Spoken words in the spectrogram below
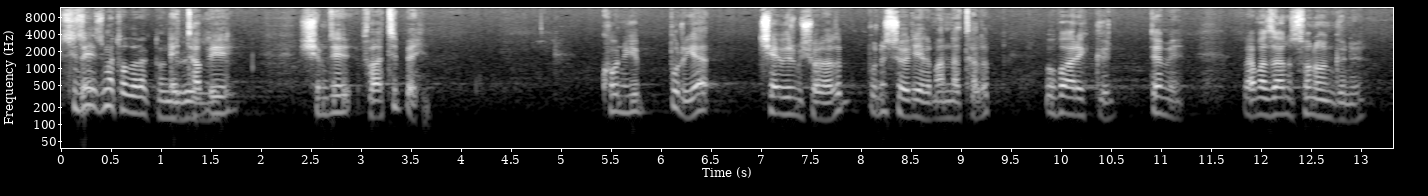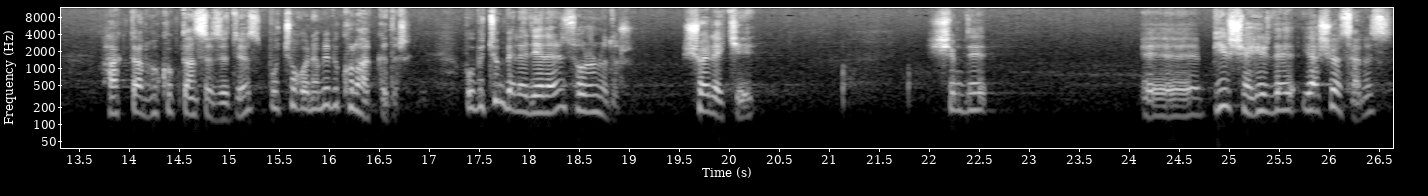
Size Ve- hizmet olarak e, döndürüyoruz. tabii şimdi Fatih Bey konuyu buraya çevirmiş olalım. Bunu söyleyelim, anlatalım. Mübarek gün değil mi? Ramazan'ın son 10 günü. Haktan, hukuktan söz ediyoruz. Bu çok önemli bir kul hakkıdır. Bu bütün belediyelerin sorunudur. Şöyle ki, şimdi e, bir şehirde yaşıyorsanız,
